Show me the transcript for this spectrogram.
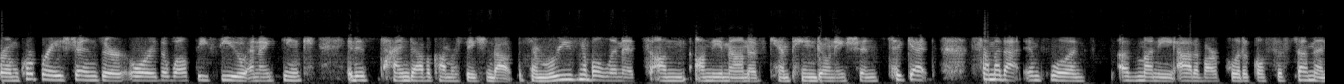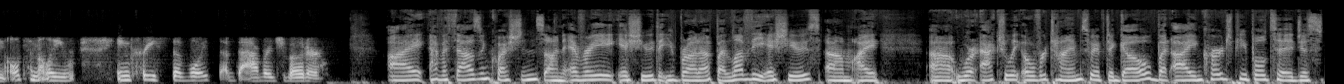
from corporations or, or the wealthy few. And I think it is time to have a conversation about some reasonable limits on, on the amount of campaign donations to get some of that influence of money out of our political system and ultimately increase the voice of the average voter. I have a thousand questions on every issue that you brought up. I love the issues. Um, I uh, we're actually over time, so we have to go. But I encourage people to just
